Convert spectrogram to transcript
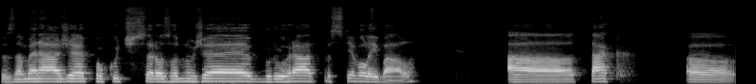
To znamená, že pokud se rozhodnu, že budu hrát prostě volejbal, a tak uh,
